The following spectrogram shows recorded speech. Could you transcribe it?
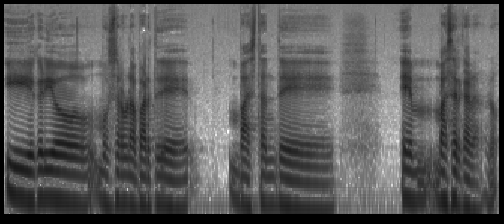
y he querido mostrar una parte bastante eh, más cercana, ¿no?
